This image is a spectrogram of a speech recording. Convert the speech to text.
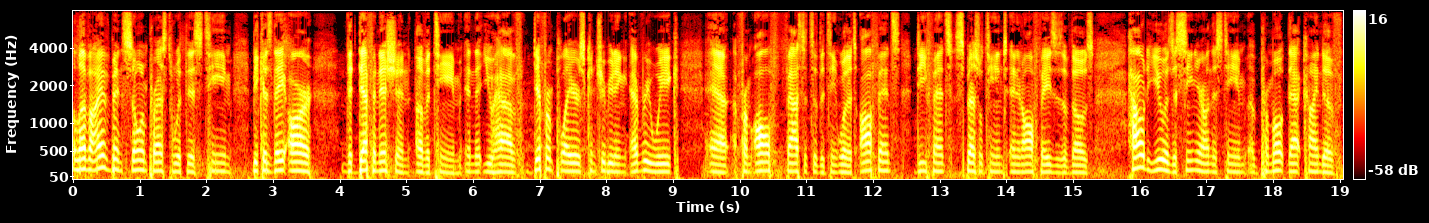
Aleva, I have been so impressed with this team because they are the definition of a team in that you have different players contributing every week uh, from all facets of the team, whether it's offense, defense, special teams, and in all phases of those. How do you, as a senior on this team, uh, promote that kind of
